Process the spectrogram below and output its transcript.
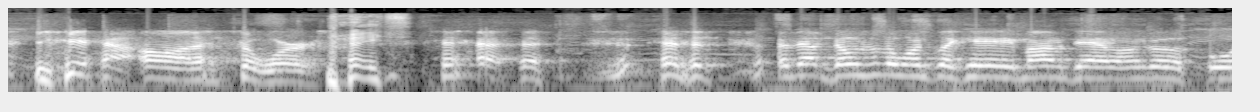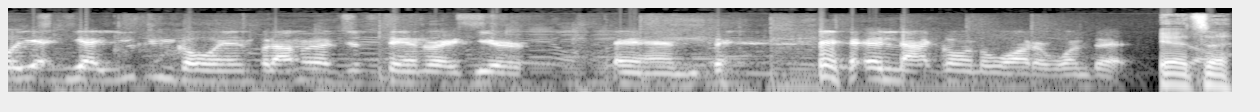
Yeah, oh, that's the worst. Right? and it's, and that, those are the ones like, hey, mom and dad, I'm going go to the pool. Yeah, yeah, you can go in, but I'm gonna just stand right here and and not go in the water one bit. Yeah, it's a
